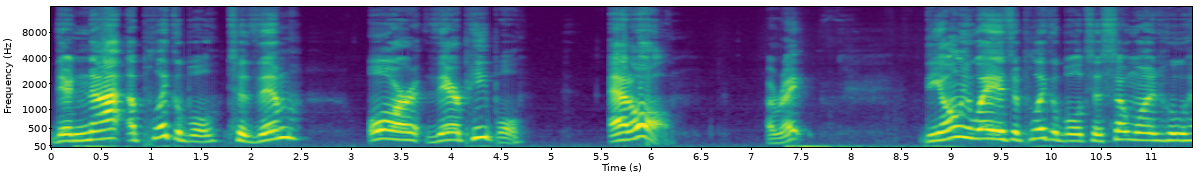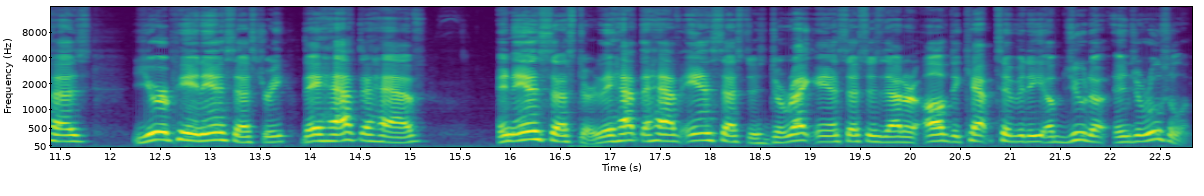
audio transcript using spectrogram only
they're not applicable to them or their people at all. All right? The only way it's applicable to someone who has European ancestry, they have to have an ancestor. They have to have ancestors, direct ancestors that are of the captivity of Judah and Jerusalem.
